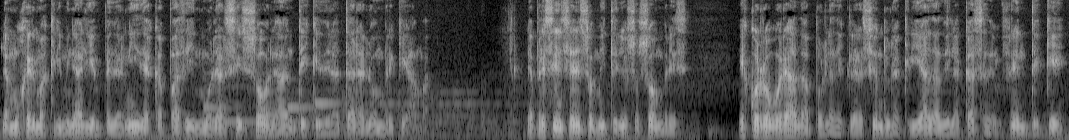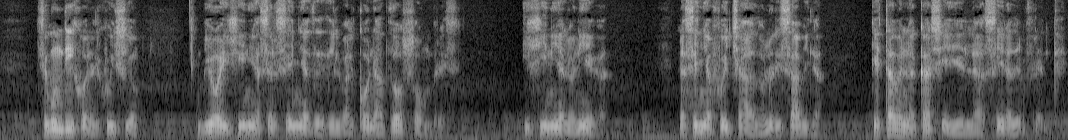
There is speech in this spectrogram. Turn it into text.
La mujer más criminal y empedernida es capaz de inmolarse sola antes que delatar al hombre que ama. La presencia de esos misteriosos hombres es corroborada por la declaración de una criada de la casa de enfrente que, según dijo en el juicio, vio a Higinia hacer señas desde el balcón a dos hombres. Higinia lo niega. La seña fue hecha a Dolores Ávila, que estaba en la calle y en la acera de enfrente.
